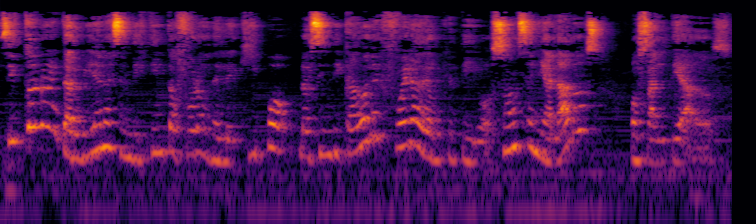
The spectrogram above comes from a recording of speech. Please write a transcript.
Si tú no intervienes en distintos foros del equipo, los indicadores fuera de objetivo son señalados o salteados.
